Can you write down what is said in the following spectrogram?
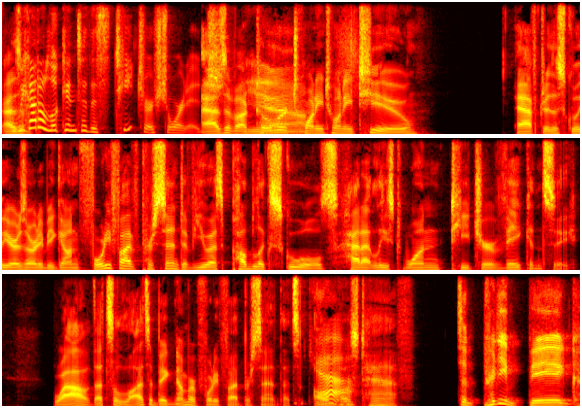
As we got to look into this teacher shortage. as of October Yeah. 2022, after the school year has already begun, 45% of US public schools had at least one teacher vacancy. Wow, that's a lot. That's a big number, 45%. That's Yeah. almost half. It's a pretty big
